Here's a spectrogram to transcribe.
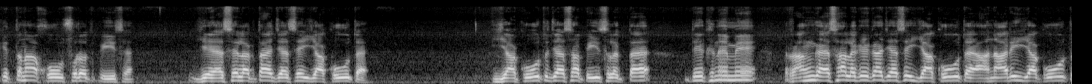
कितना खूबसूरत पीस है। ये ऐसे लगता है जैसे याकूत है। याकूत जैसा पीस लगता है। देखने में रंग ऐसा लगेगा जैसे याकूत है, अनारी याकूत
